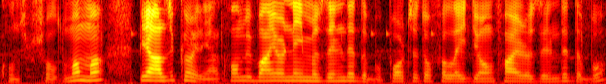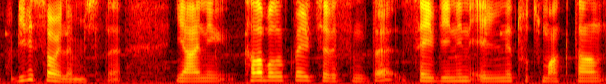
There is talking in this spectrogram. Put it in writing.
konuşmuş oldum ama birazcık öyle. Yani Call Me By Your Name özelinde de bu Portrait of a Lady on Fire özelinde de bu. Biri söylemişti yani kalabalıklar içerisinde sevdiğinin elini tutmaktan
